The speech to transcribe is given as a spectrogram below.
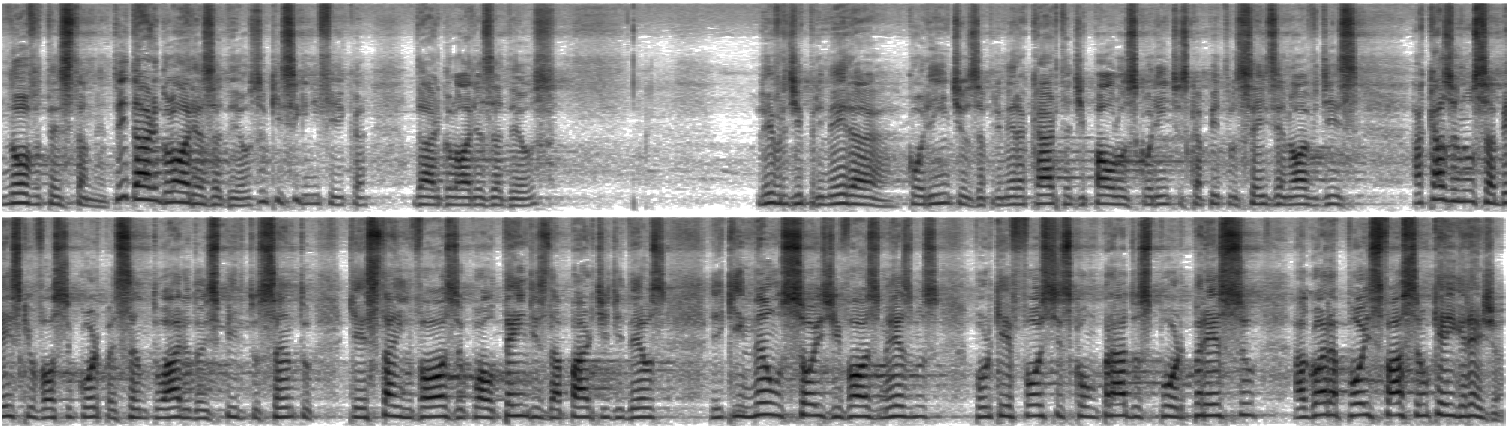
Novo Testamento. E dar glórias a Deus. O que significa dar glórias a Deus? Livro de 1 Coríntios, a primeira carta de Paulo aos Coríntios, capítulo 6 e 9, diz: Acaso não sabeis que o vosso corpo é santuário do Espírito Santo, que está em vós, o qual tendes da parte de Deus, e que não sois de vós mesmos, porque fostes comprados por preço? Agora, pois, façam o que, igreja?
